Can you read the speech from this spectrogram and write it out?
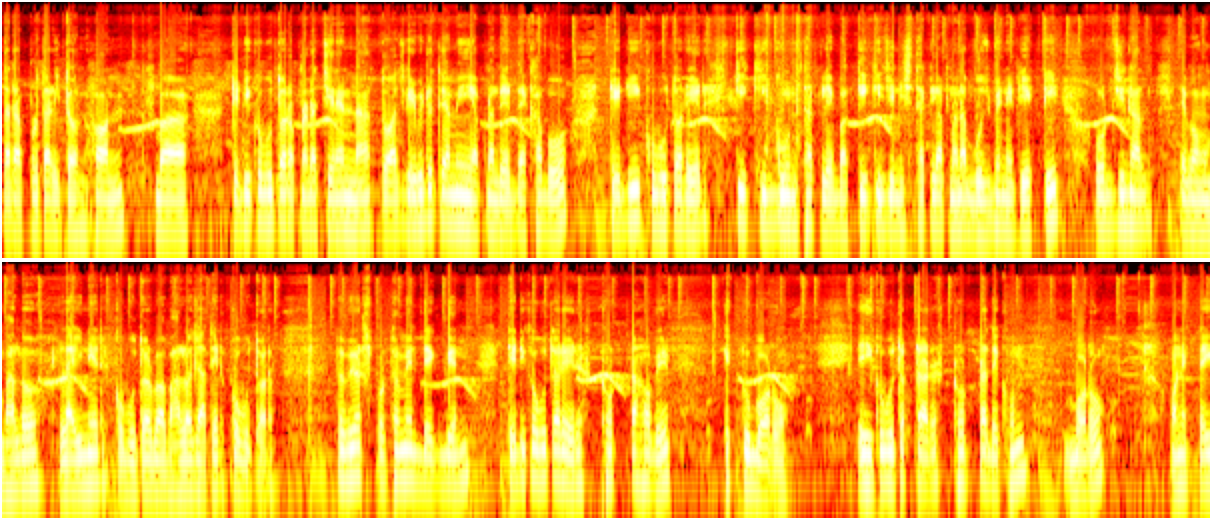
তারা প্রতারিত হন বা টেডি কবুতর আপনারা চেনেন না, তো আজকের ভিডিওতে আমি আপনাদের দেখাবো টেডি কবুতরের কি কি গুণ থাকলে বা কি কি জিনিস থাকলে আপনারা বুঝবেন এটি একটি অরিজিনাল এবং ভালো লাইনের কবুতর বা ভালো জাতের কবুতর। তো ভিউয়ার্স, প্রথমে দেখবেন টেডি কবুতরের ঠোঁটটা হবে একটু বড়। এই কবুতরটার ঠোঁটটা দেখুন বড়, অনেকটাই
